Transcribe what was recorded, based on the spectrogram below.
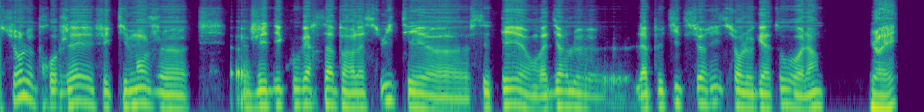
sur le projet, effectivement, je j'ai découvert ça par la suite et c'était, on va dire, le la petite cerise sur le gâteau, voilà. Oui.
